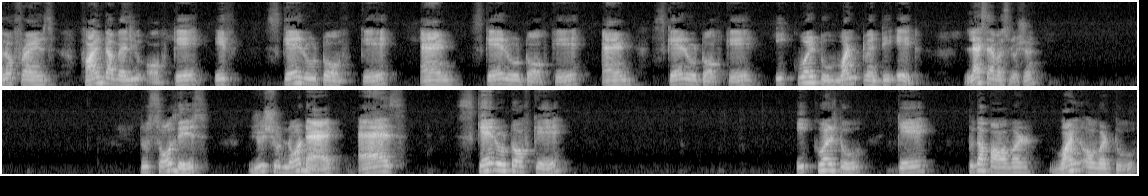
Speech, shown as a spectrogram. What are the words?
Hello friends, find the value of k if square root of k and square root of k and square root of k equal to 128. Let's have a solution. To solve this, you should know that as square root of k equal to k to the power 1 over 2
